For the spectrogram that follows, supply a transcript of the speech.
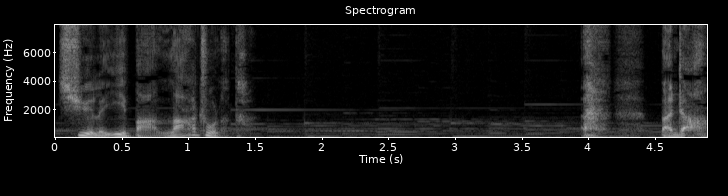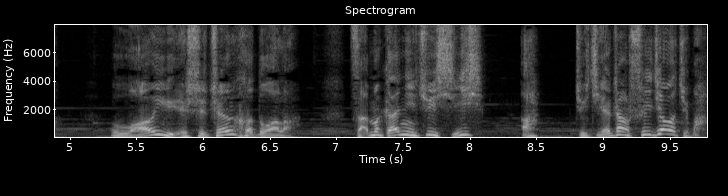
去了一把拉住了他。班长，王宇是真喝多了，咱们赶紧去洗洗啊，去结账睡觉去吧。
